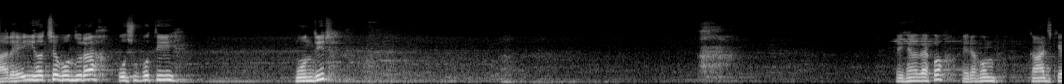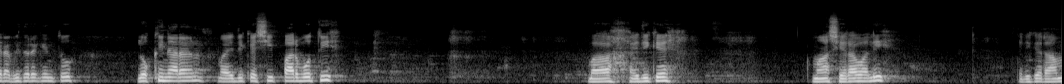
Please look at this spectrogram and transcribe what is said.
আর এই হচ্ছে বন্ধুরা পশুপতি মন্দির। এখানে দেখো এরকম কাঁচ ঘেরা ভিতরে কিন্তু লক্ষ্মীনারায়ণ বা এদিকে শিব পার্বতী বা এদিকে মা শেরাওয়ালি এদিকে রাম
